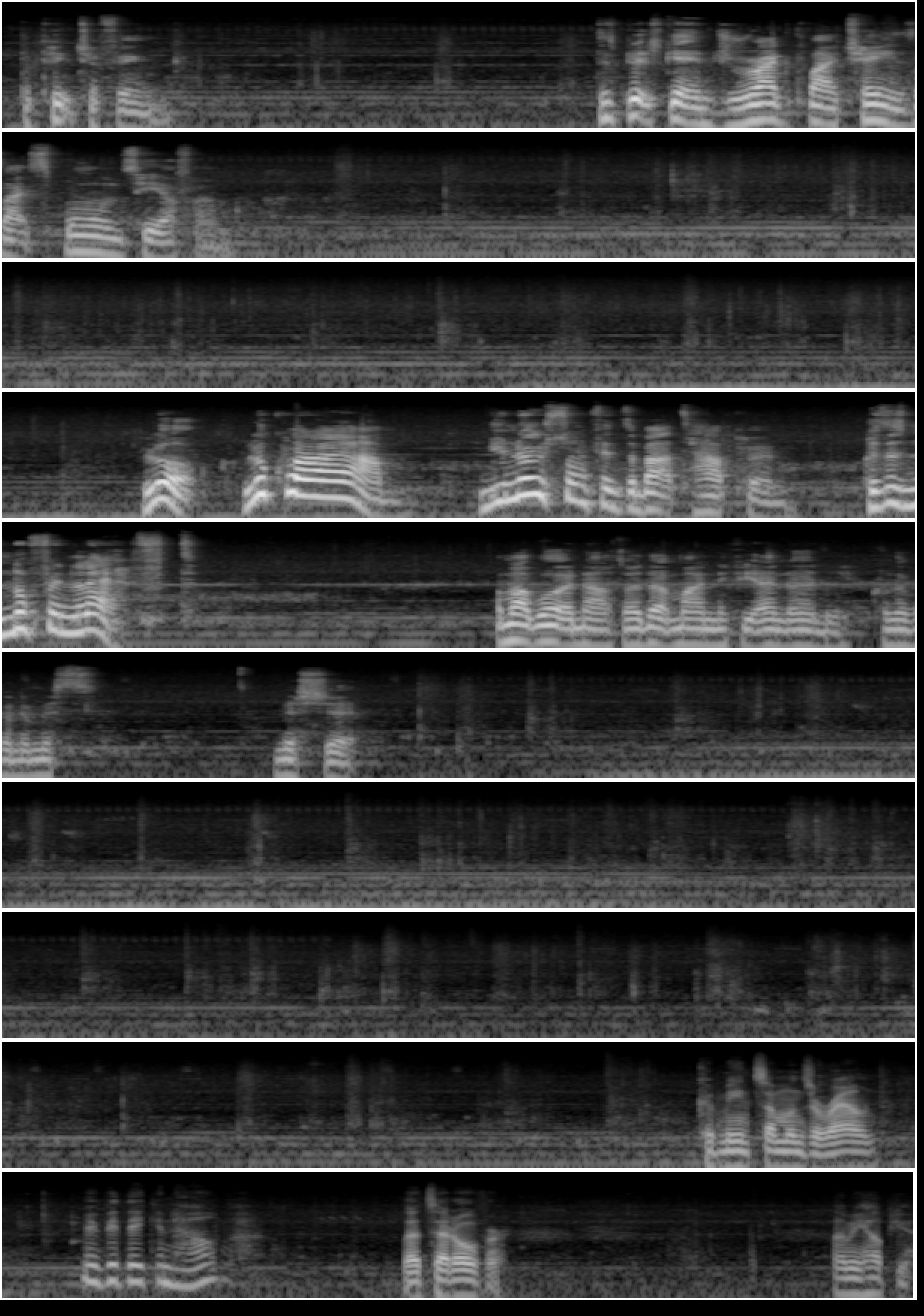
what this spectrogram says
The picture thing. This bitch getting dragged by chains like spawns here, fam. Look, look where I am. You know something's about to happen. Because there's nothing left. I'm at work now, so I don't mind if you end early. Because I'm going to miss, miss shit. Could mean someone's around. Maybe they can help. Let's head over. Let me help you.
